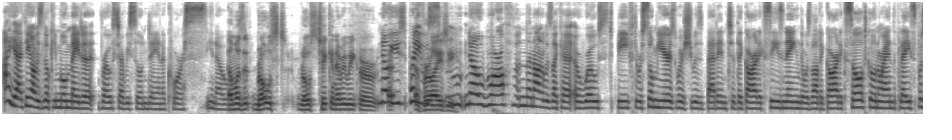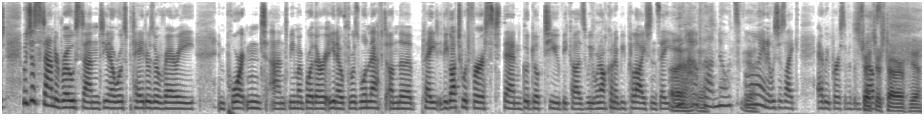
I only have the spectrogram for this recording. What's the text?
Ah, yeah, I think I was lucky. Mum made a roast every Sunday, and of course, you know. And was it roast roast chicken every week or no? You pretty variety. Was, no, more often than not, it was like a, a, roast beef. There were some years where she was bet into the garlic seasoning. There was a lot of garlic salt going around the place, but it was just standard roast. And you know, roast potatoes are very important. And me and my brother, you know, if there was one left on the plate, if you got to it first, then good luck to you because we were not going to be polite and say you uh, have yes. that. No, it's fine. Yeah. It was just like every person for themselves. Stretch or starve, yeah.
